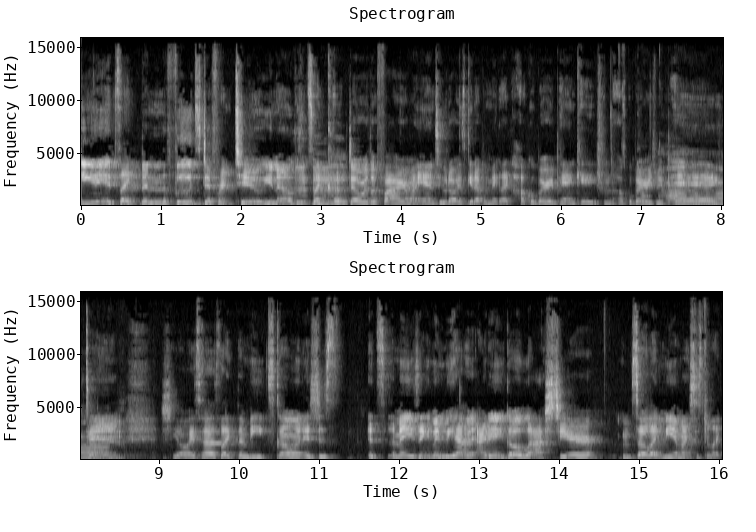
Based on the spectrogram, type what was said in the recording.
eating it's like then the food's different too you know because it's like Mhm. cooked over the fire my auntie would always get up and make like huckleberry pancakes from the huckleberries we picked Ah. and she always has like the meats going it's just it's amazing and we haven't i didn't go last year and so like me and my sister like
